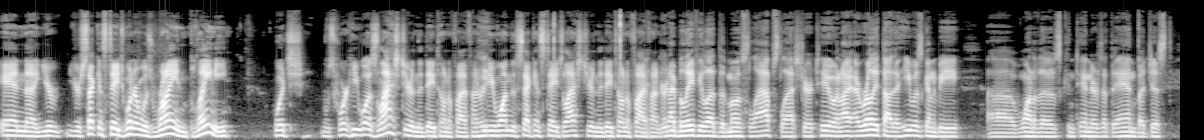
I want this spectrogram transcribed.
And uh, your your second stage winner was Ryan Blaney, which was where he was last year in the Daytona 500. He, he won the second stage last year in the Daytona 500. And I believe he led the most laps last year too. And I, I really thought that he was going to be uh, one of those contenders at the end, but just –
